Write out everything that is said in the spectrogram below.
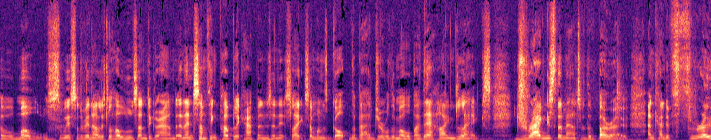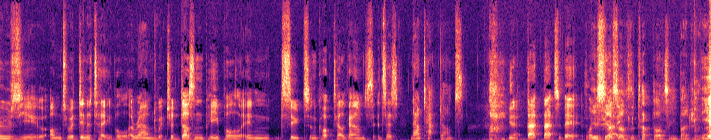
or moles. We're sort of in our little holes underground, and then something public happens, and it's like someone's got the badger or the mole by their hind legs, drags them out of the burrow, and kind of throws you onto a dinner table around which a dozen people in suits and cocktail gowns, and says, "Now tap dance." You know that that's a bit. What You it's see like. yourself as a tap dancing badger. Yeah,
